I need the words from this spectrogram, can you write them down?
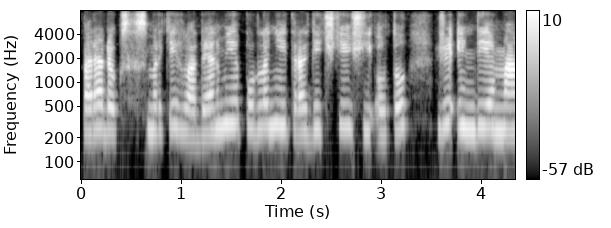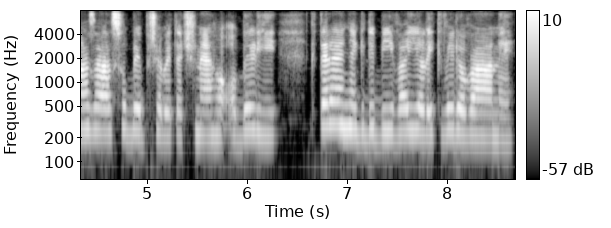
Paradox smrti hladem je podle něj tragičtější o to, že Indie má zásoby přebytečného obilí, které někdy bývají likvidovány,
